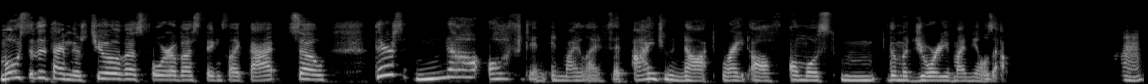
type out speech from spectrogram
most of the time, there's two of us, four of us, things like that. So there's not often in my life that I do not write off almost m- the majority of my meals out. Mm-hmm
